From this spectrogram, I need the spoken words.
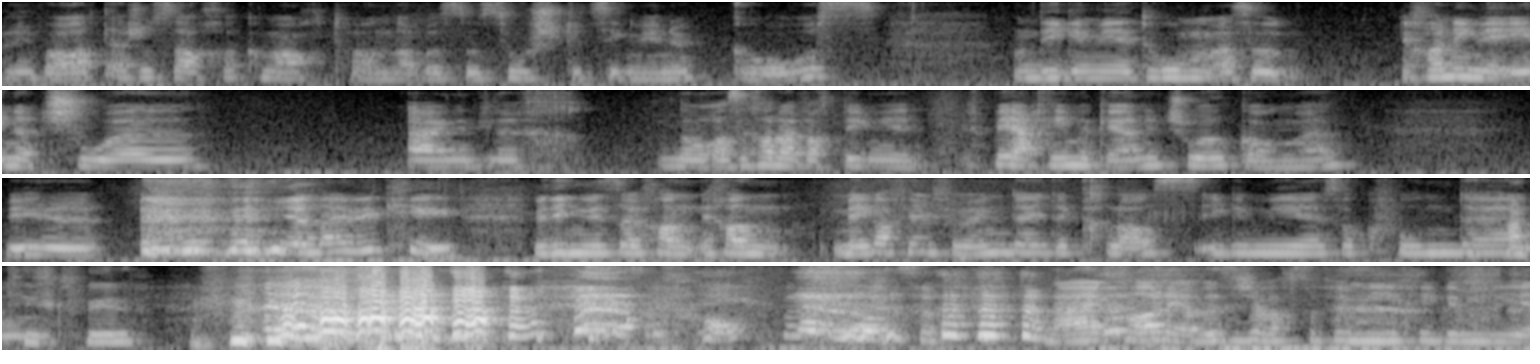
privat auch schon Sachen gemacht habe, aber so sonst jetzt irgendwie nicht groß Und irgendwie darum, also ich habe irgendwie eher die Schule eigentlich noch, also ich habe einfach irgendwie, ich bin auch immer gerne in die Schule gegangen. Weil, ja nein, wirklich. Weil irgendwie so, ich habe ich hab mega viele Freunde in der Klasse irgendwie so gefunden. Hat sie das Gefühl? ich hoffe es. Also, nein, kann nicht, aber es ist einfach so für mich irgendwie.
